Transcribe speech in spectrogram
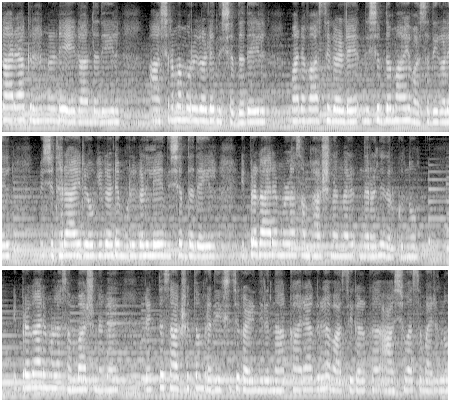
കാരാഗ്രഹങ്ങളുടെ ഏകാന്തതയിൽ ആശ്രമമുറികളുടെ നിശബ്ദതയിൽ വനവാസികളുടെ നിശബ്ദമായ വസതികളിൽ വിശുദ്ധരായ രോഗികളുടെ മുറികളിലെ നിശബ്ദതയിൽ ഇപ്രകാരമുള്ള സംഭാഷണങ്ങൾ നിറഞ്ഞു നിൽക്കുന്നു. ഇപ്രകാരമുള്ള സംഭാഷണങ്ങൾ രക്തസാക്ഷിത്വം പ്രതീക്ഷിച്ചു കഴിഞ്ഞിരുന്ന കാരാഗ്രഹവാസികൾക്ക് ആശ്വാസമായിരുന്നു.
